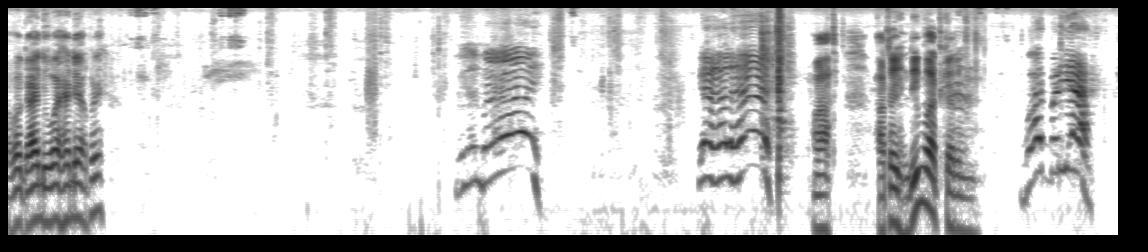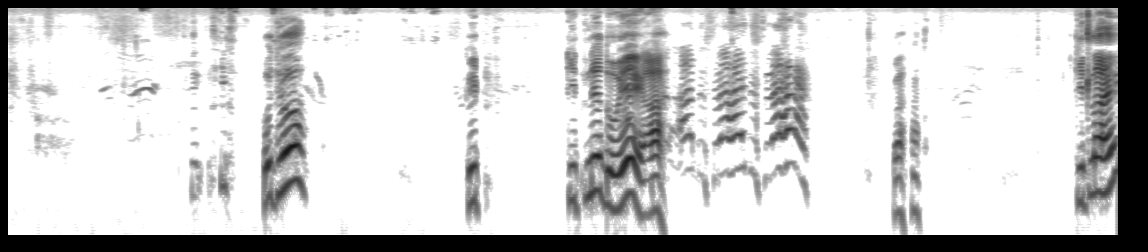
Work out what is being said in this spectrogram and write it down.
હવે ગાય દોવા હેડે આપણે મિલનભાઈ क्या हाल है હા આ તો હિન્દીમાં વાત કરે बहुत बढ़िया શું થયો કિત કિતને દોયે આ आ दूसरा है दूसरा है કેટલા હે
